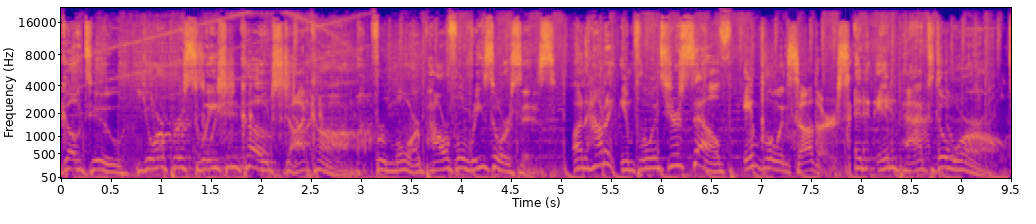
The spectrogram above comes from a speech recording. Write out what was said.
Go to yourpersuasioncoach.com for more powerful resources on how to influence yourself, influence others, and impact the world.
